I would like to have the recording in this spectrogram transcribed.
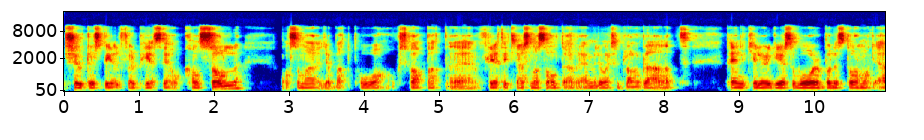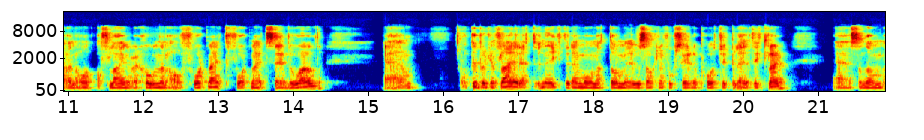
shooterspel för PC och konsol och som har jobbat på och skapat eh, flera titlar som har sålt över en miljon exemplar, bland annat Painkiller, Gears of War, Bulletstorm och även offline-versionen av Fortnite, Fortnite Save the World. Um, och People Can Fly är rätt unikt i den mån att de huvudsakligen fokuserade på AAA-titlar eh, som de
